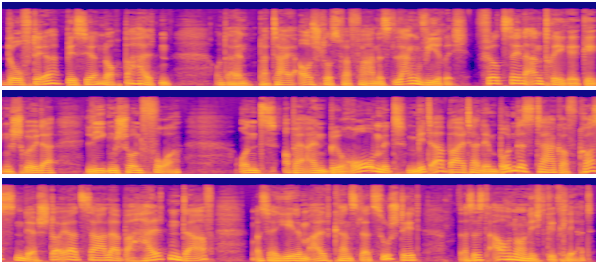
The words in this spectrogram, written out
durfte er bisher noch behalten. Und ein Parteiausschlussverfahren ist langwierig. 14 Anträge gegen Schröder liegen schon vor. Und ob er ein Büro mit Mitarbeitern im Bundestag auf Kosten der Steuerzahler behalten darf, was ja jedem Altkanzler zusteht, das ist auch noch nicht geklärt.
